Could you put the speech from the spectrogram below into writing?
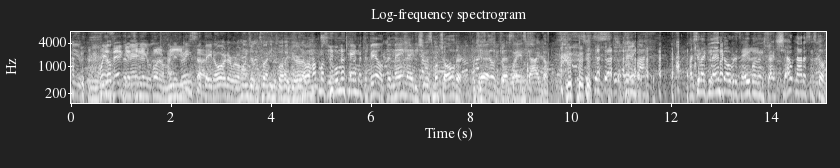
menu. Wait We till looked Zed gets in menu, before the and the drinks that they'd order were 125 euro. What happened was the woman came with the bill, the main lady, she was much older, but she Yeah, still she's dressed like a wench. skag though. came back, and she like leant over the table and started shouting at us and stuff.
